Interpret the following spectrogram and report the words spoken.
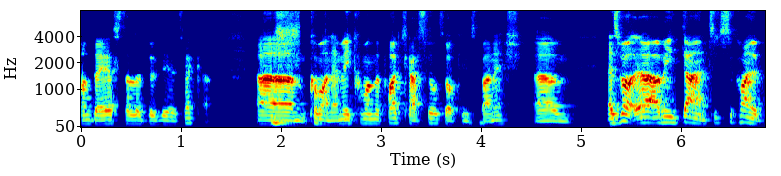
Biblioteca? Um, come on, Emi, come on the podcast. We'll talk in Spanish. Um, as well. I mean, Dan, just to kind of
